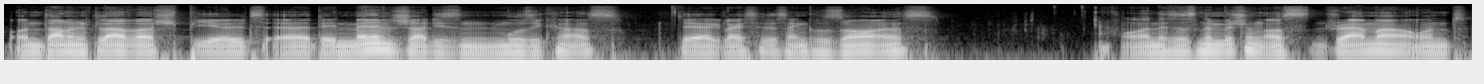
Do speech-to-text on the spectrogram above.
Und Donald Glover spielt äh, den Manager diesen Musikers, der gleichzeitig sein Cousin ist. Und es ist eine Mischung aus Drama und,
